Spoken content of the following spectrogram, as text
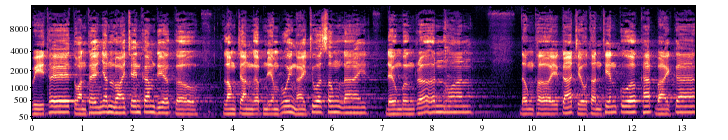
Vì thế toàn thể nhân loại trên khắp địa cầu, lòng tràn ngập niềm vui ngày Chúa sống lại, đều mừng rỡ hân hoan. Đồng thời cả triều thần thiên quốc hát bài ca,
